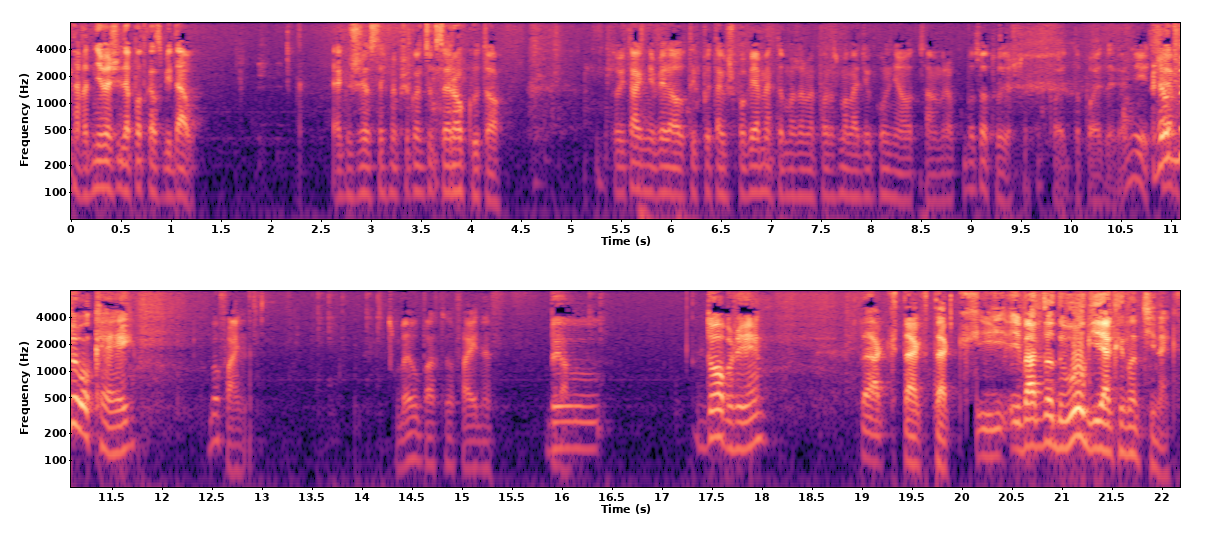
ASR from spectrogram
Nawet nie wiesz, ile podcast mi dał. Jak już jesteśmy przy końcówce roku, to to i tak niewiele o tych płytach już powiemy, to możemy porozmawiać ogólnie o całym roku. Bo co tu jeszcze do, powie- do powiedzenia? Nic. Rok był okej. Był fajny. Był bardzo fajny. Był dobry. Tak, tak, tak. I, I bardzo długi jak ten odcinek.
